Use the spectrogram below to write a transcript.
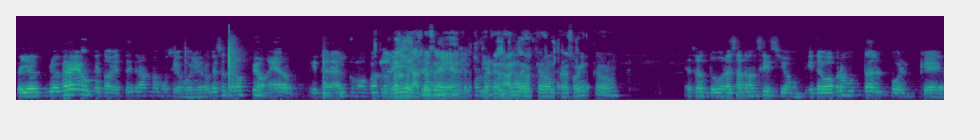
Pero yo, yo creo que todavía estoy tirando música, porque yo creo que ese es de los pioneros, literal, como cuando... Sí, el mundo literal, de los que lo empezó, cabrón. Eso es duro, esa transición. Y te voy a preguntar porque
